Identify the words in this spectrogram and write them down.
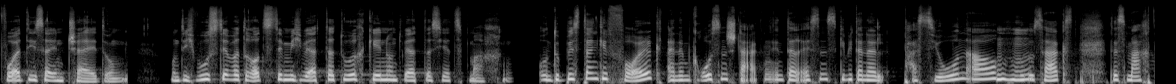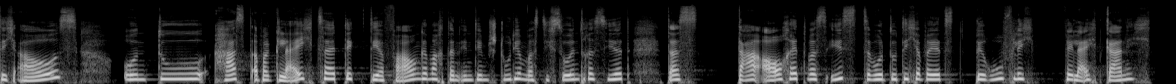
vor dieser Entscheidung. Und ich wusste aber trotzdem, ich werde da durchgehen und werde das jetzt machen. Und du bist dann gefolgt einem großen, starken Interessensgebiet, einer Passion auch, mhm. wo du sagst, das macht dich aus. Und du hast aber gleichzeitig die Erfahrung gemacht, dann in dem Studium, was dich so interessiert, dass da auch etwas ist, wo du dich aber jetzt beruflich vielleicht gar nicht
